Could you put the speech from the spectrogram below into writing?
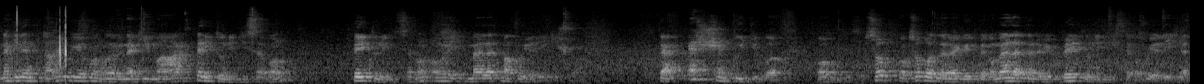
neki nem tájogja van, hanem neki már peritonitisze van, peritonitisze van, amely mellett már folyadék is van. Tehát ezt sem tudjuk a, a, szab, a szabad levegőt, meg a mellette levő peritonitisnek a folyadéklet,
